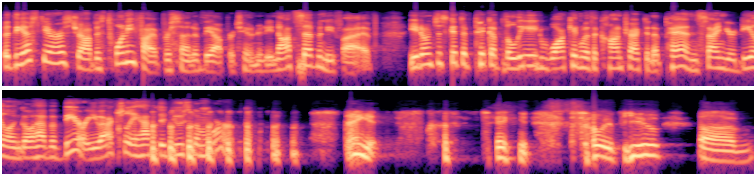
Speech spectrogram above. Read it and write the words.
but the SDR's job is 25% of the opportunity, not 75. You don't just get to pick up the lead, walk in with a contract and a pen, sign your deal and go have a beer. You actually have to do some work. Dang it. Dang it. So if you um,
